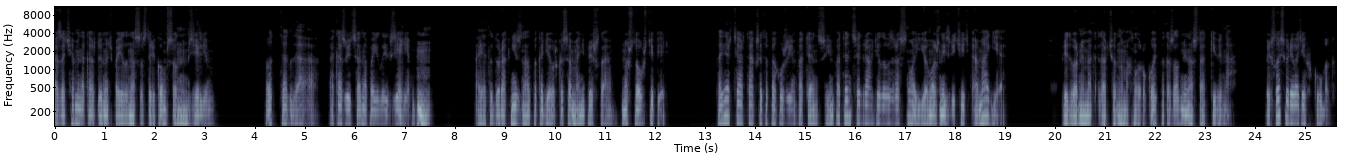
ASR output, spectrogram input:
А зачем она каждую ночь поила нас со стариком сонным зельем? Вот тогда. Оказывается, она поила их зельем. Хм. А я-то дурак не знал, пока девушка сама не пришла. Ну что уж теперь. Поверьте, Артакс, это похуже импотенции. Импотенция, граф, дело возрастное, ее можно излечить, а магия... Придворный маг огорченно махнул рукой, показал мне на остатки вина. Пришлось выливать их в кубок.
